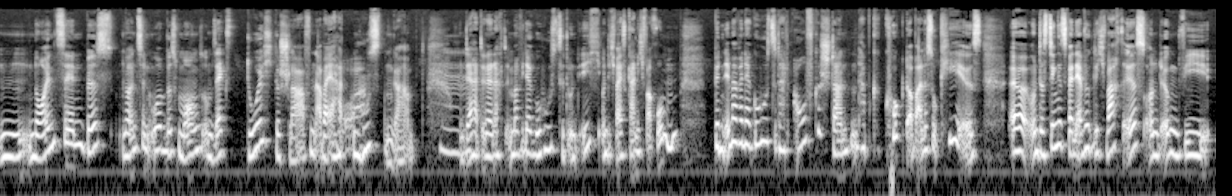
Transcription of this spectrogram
19 bis 19 Uhr bis morgens um 6 durchgeschlafen, aber er hat Boah. einen Husten gehabt. Hm. Und der hat in der Nacht immer wieder gehustet. Und ich, und ich weiß gar nicht warum, bin immer, wenn er gehustet hat, aufgestanden und habe geguckt, ob alles okay ist. Äh, und das Ding ist, wenn er wirklich wach ist und irgendwie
